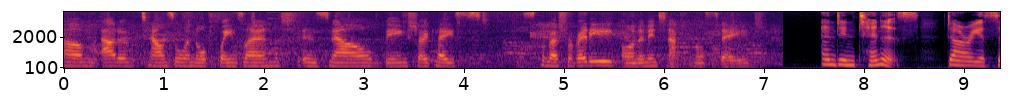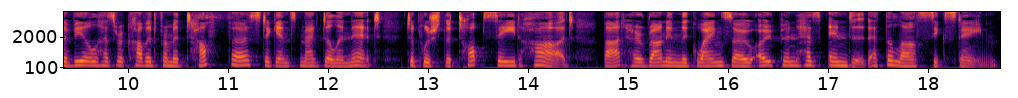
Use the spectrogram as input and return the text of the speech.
um, out of Townsville in North Queensland is now being showcased commercial ready on an international stage. And in tennis, Daria Saville has recovered from a tough first against Magda Linette to push the top seed hard, but her run in the Guangzhou Open has ended at the last 16.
